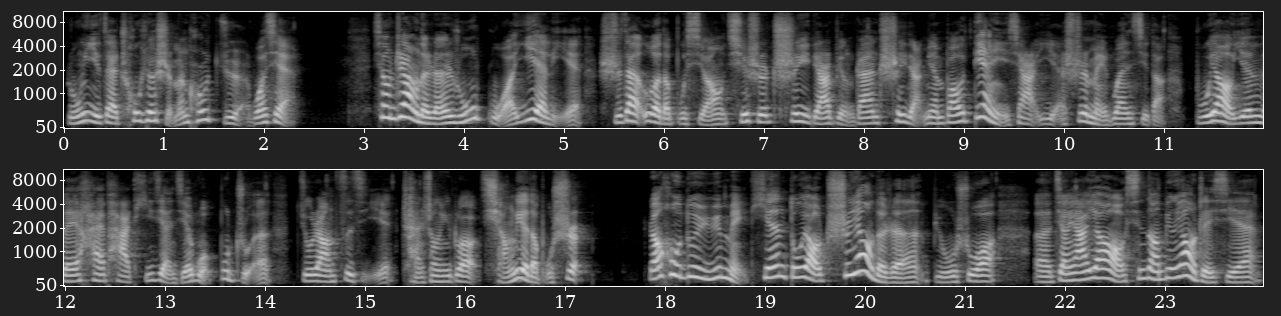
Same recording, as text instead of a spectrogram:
容易在抽血室门口撅过去。像这样的人，如果夜里实在饿得不行，其实吃一点饼干、吃一点面包垫一下也是没关系的。不要因为害怕体检结果不准，就让自己产生一个强烈的不适。然后，对于每天都要吃药的人，比如说呃降压药、心脏病药这些，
